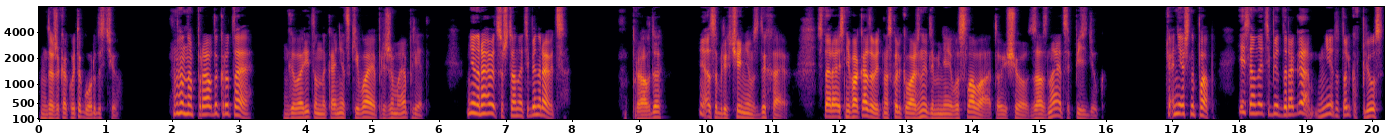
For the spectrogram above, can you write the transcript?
даже какой-то гордостью. «Она правда крутая», — говорит он, наконец, кивая, прижимая плед. «Мне нравится, что она тебе нравится». «Правда?» Я с облегчением вздыхаю, стараясь не показывать, насколько важны для меня его слова, а то еще зазнается пиздюк. «Конечно, пап. Если она тебе дорога, мне это только в плюс»,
